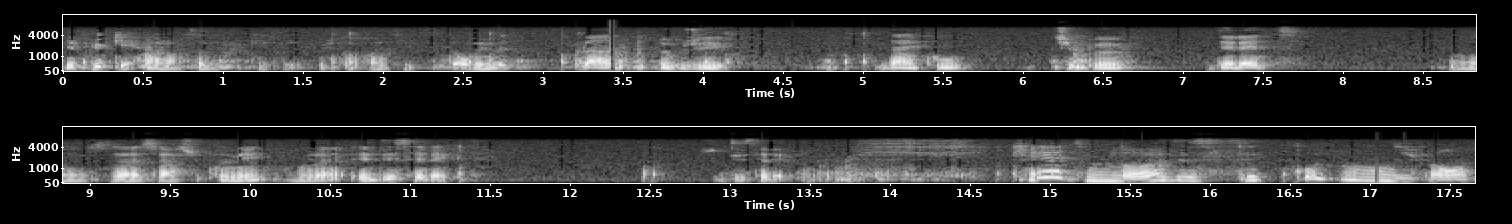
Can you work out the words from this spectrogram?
Dépliquer, alors ça dépliquer c'est plus pas pratique. Si t'as envie de mettre plein d'objets d'un coup, tu peux. Delete, euh, ça sert à supprimer, voilà, et deselect. Ah, je deselect en fait. Mode, c'est complètement différent.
